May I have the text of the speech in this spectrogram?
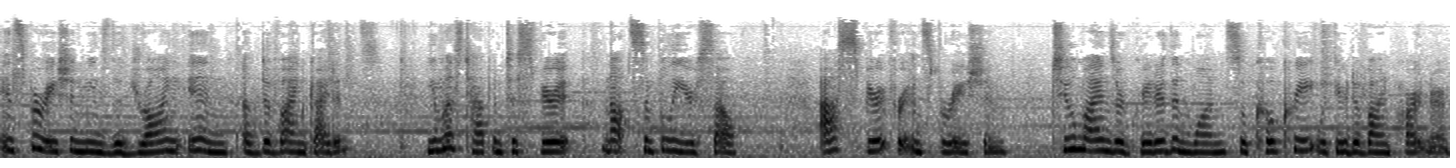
Inspiration means the drawing in of divine guidance. You must tap into spirit, not simply yourself. Ask spirit for inspiration. Two minds are greater than one, so co create with your divine partner.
